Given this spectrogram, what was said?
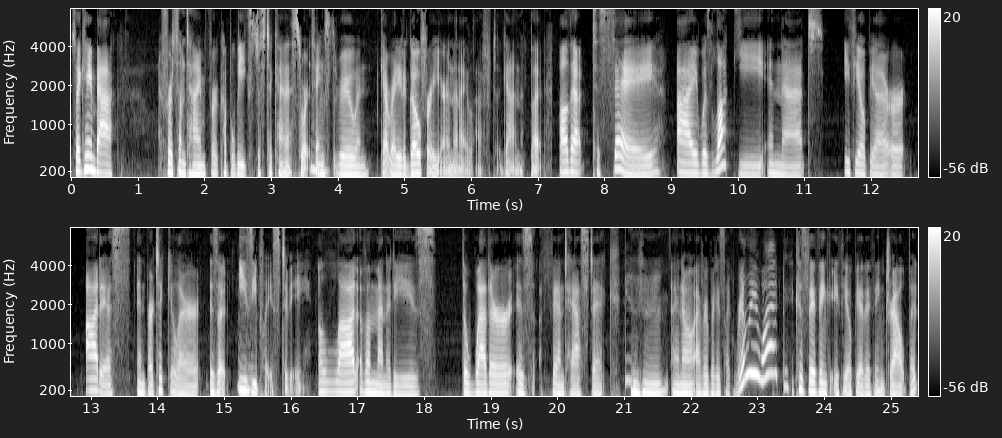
so I came back for some time for a couple weeks just to kind of sort Mm-hmm. things through and get ready to go for a year, and then I left again. But all that to say, I was lucky in that Ethiopia or Addis in particular is an easy place to be. A lot of amenities. The weather is fantastic. hmm I know everybody's like, really? What? Because they think Ethiopia, they think drought, but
